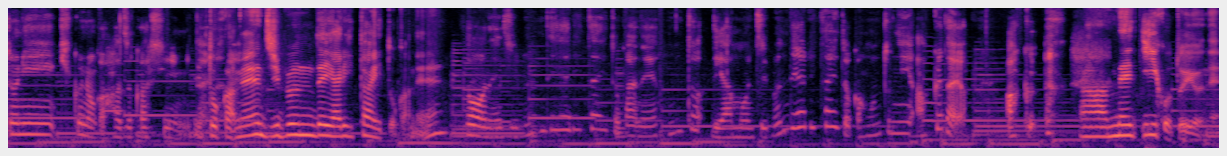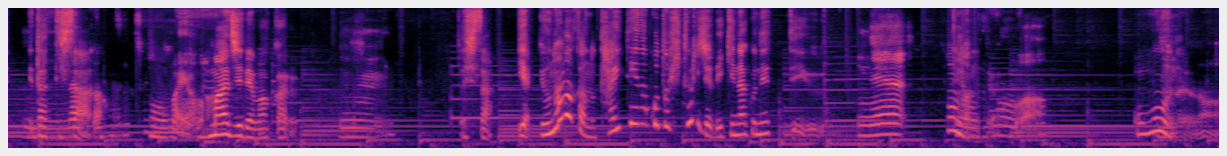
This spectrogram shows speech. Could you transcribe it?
人に聞くのが恥ずかしいみたいな、とかね自分でやりたいとかね。そうね自分でやりたいとかね本当いやもう自分でやりたいとか本当に悪だよ。悪。あーめいいこと言うね。だってさそうだよ。マジでわかる。うん私さいや世の中の大抵のこと一人じゃできなくねっていう。ね。そうなんだよ思うのよな、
